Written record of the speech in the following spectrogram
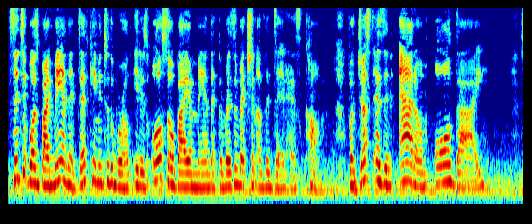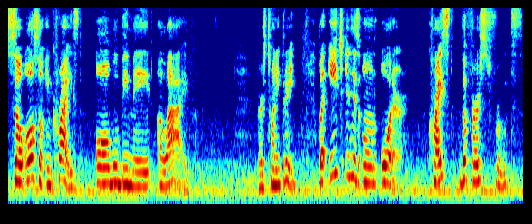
since it was by man that death came into the world, it is also by a man that the resurrection of the dead has come. For just as in Adam all die, so also in Christ all will be made alive. Verse 23 But each in his own order Christ the first fruits,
